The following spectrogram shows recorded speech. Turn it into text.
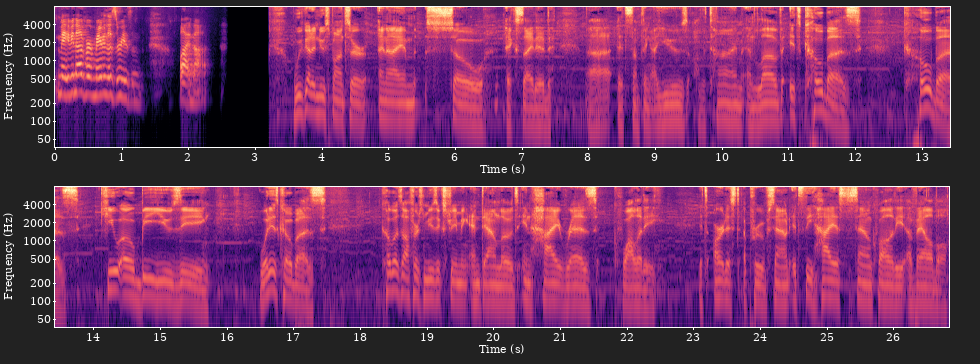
Maybe never. Maybe there's a reason. Why not? We've got a new sponsor, and I am so excited. Uh, it's something I use all the time and love. It's Qobuz. Qobuz. Q O B U Z. What is Qobuz? Qobuz offers music streaming and downloads in high res quality. It's artist approved sound. It's the highest sound quality available.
